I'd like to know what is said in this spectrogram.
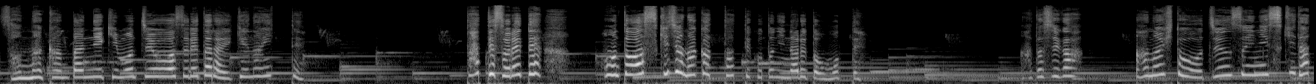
そんな簡単に気持ちを忘れたらいけないって。だってそれって、本当は好きじゃなかったってことになると思って。私が、あの人を純粋に好きだっ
